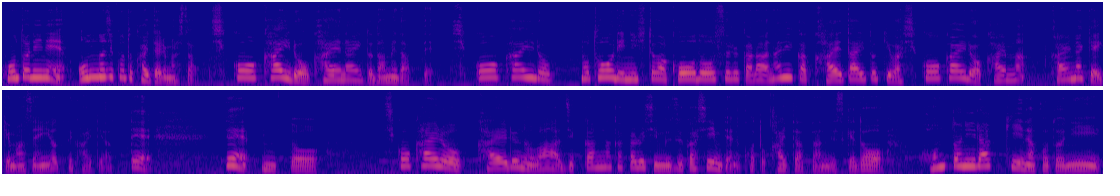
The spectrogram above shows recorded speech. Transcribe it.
本当にね同じこと書いてありました。思考回路を変えないとダメだって。思考回路の通りに人は行動するから何か変えたい時は思考回路を変え,、ま、変えなきゃいけませんよって書いてあってで、うんと、思考回路を変えるのは時間がかかるし難しいみたいなこと書いてあったんですけど本当にラッキーなことに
